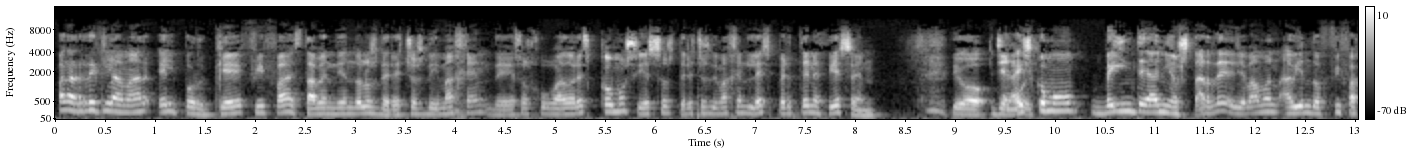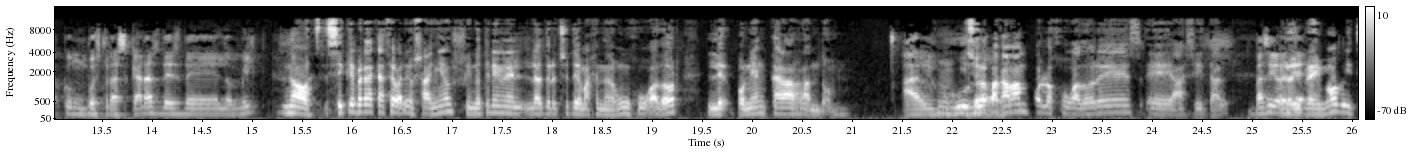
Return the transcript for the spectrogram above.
para reclamar el por qué FIFA está vendiendo los derechos de imagen de esos jugadores como si esos derechos de imagen les perteneciesen. Digo, llegáis Uy. como 20 años tarde, llevaban habiendo FIFA con vuestras caras desde el 2000. No, sí que es verdad que hace varios años, si no tenían el, la derecho de imagen de algún jugador, le ponían cara random. Alguno. Y solo pagaban por los jugadores eh, así y tal. Pero Básicamente, Ibrahimovic,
